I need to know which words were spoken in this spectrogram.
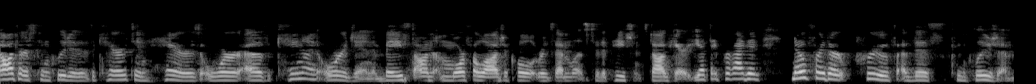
authors concluded that the keratin hairs were of canine origin based on morphological resemblance to the patient's dog hair, yet they provided no further proof of this conclusion.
